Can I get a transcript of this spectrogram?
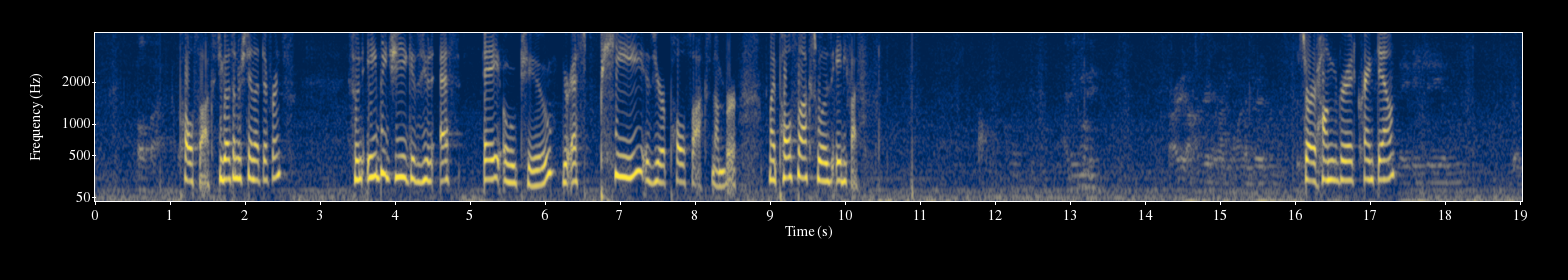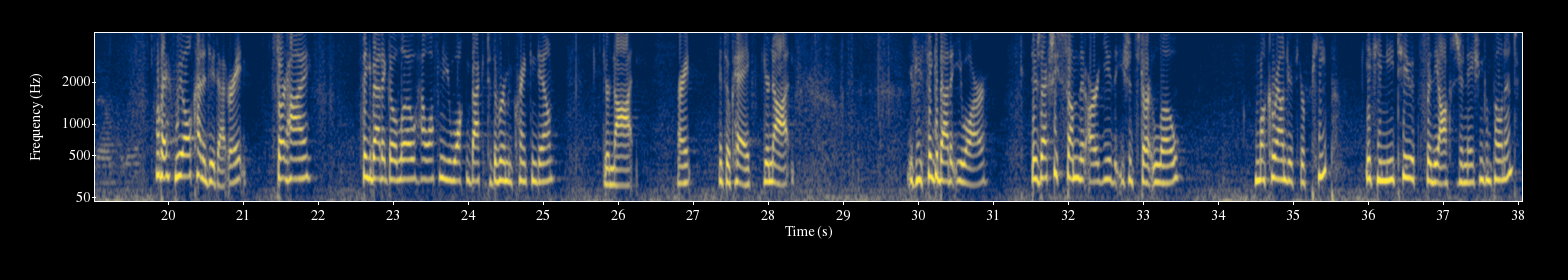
Pulse ox. Pulse ox. Do you guys understand that difference? So an ABG gives you an SaO2. Your SP is your pulse ox number. My pulse ox was 85. I mean, you could start it on a Start at 100, crank down. Okay, we all kind of do that, right? Start high, think about it, go low. How often are you walking back into the room and cranking down? You're not, right? It's okay, you're not. If you think about it, you are. There's actually some that argue that you should start low, muck around with your PEEP if you need to for the oxygenation component,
